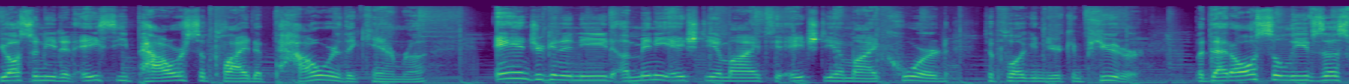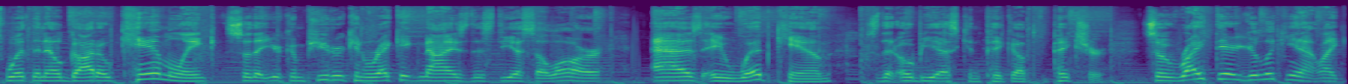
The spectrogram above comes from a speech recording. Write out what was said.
You also need an AC power supply to power the camera, and you're gonna need a mini HDMI to HDMI cord to plug into your computer. But that also leaves us with an Elgato Cam Link so that your computer can recognize this DSLR as a webcam so that OBS can pick up the picture. So right there, you're looking at like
